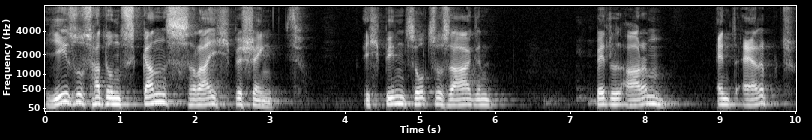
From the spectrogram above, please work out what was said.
Jesus hat uns ganz reich beschenkt. Ich bin sozusagen bettelarm, enterbt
